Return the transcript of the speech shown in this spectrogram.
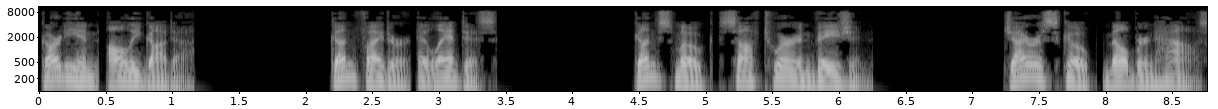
Guardian Alligata Gunfighter Atlantis. Gunsmoke Software Invasion. Gyroscope Melbourne House.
